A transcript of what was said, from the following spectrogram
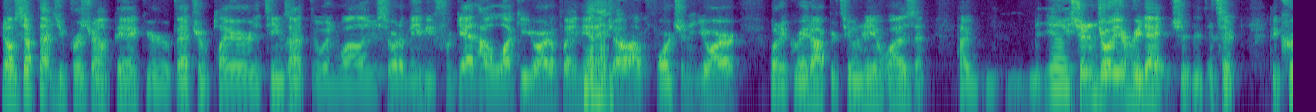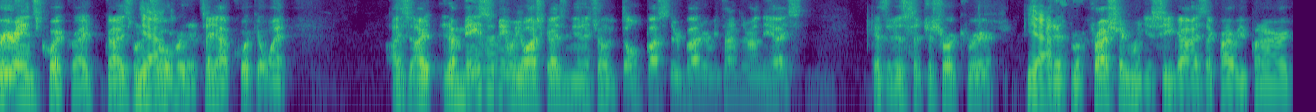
You know, sometimes your first round pick, you're a veteran player, the team's not doing well. You sort of maybe forget how lucky you are to play in the Mhm. NHL, how fortunate you are, what a great opportunity it was, and how you know you should enjoy every day. It's a the career ends quick, right? Guys, when Yeah. it's over, they tell you how quick it went. I, I, it amazes me when you watch guys in the NHL who don't bust their butt every time they're on the ice because it is such a short career. Yeah. And it's refreshing when you see guys like Harvey Pinard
